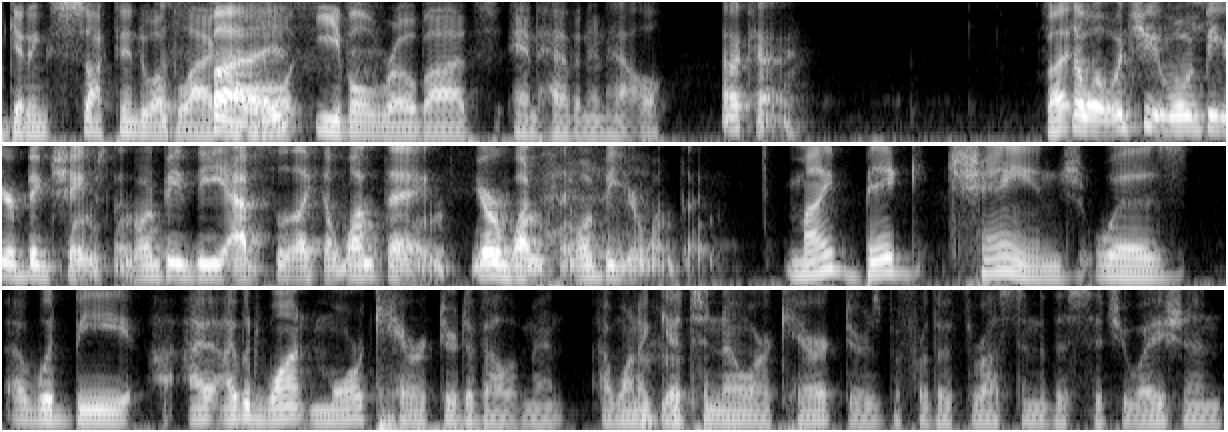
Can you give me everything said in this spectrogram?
getting sucked into a The black spice. hole, evil robots, and heaven and hell. Okay. But- so what would you what would be your big change then? What would be the absolute like the one thing? Your one thing. What would be your one thing? my big change was uh, would be I, I would want more character development. I want to get mm-hmm. to know our characters before they're thrust into this situation.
